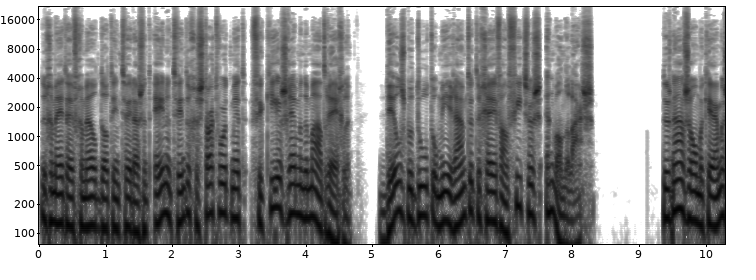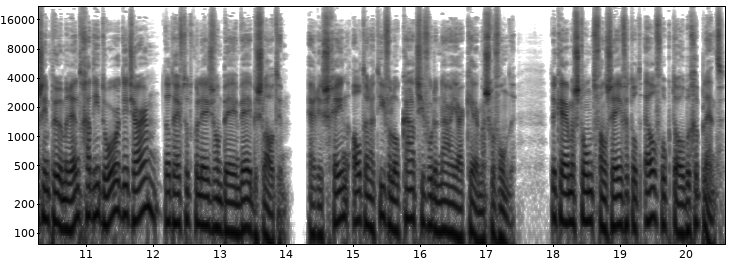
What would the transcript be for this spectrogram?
De gemeente heeft gemeld dat in 2021 gestart wordt met verkeersremmende maatregelen. Deels bedoeld om meer ruimte te geven aan fietsers en wandelaars. De nazomerkermis in Purmerend gaat niet door dit jaar. Dat heeft het college van BMW besloten. Er is geen alternatieve locatie voor de najaarkermis gevonden. De kermis stond van 7 tot 11 oktober gepland.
